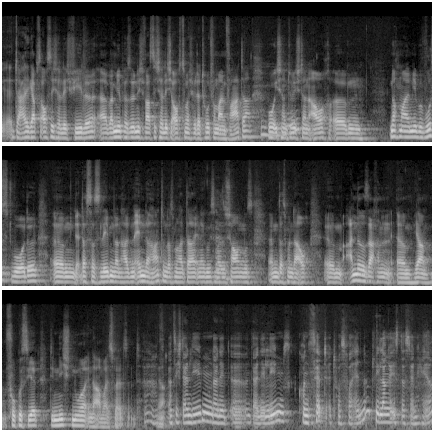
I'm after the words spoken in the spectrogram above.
äh, da gab es auch sicherlich viele. Äh, bei mir persönlich war es sicherlich auch zum Beispiel der Tod von meinem Vater, wo ich natürlich dann auch ähm, nochmal mir bewusst wurde, ähm, dass das Leben dann halt ein Ende hat und dass man halt da in einer gewissen Weise schauen muss, ähm, dass man da auch ähm, andere Sachen ja, fokussiert, die nicht nur in der Arbeitswelt sind. Ah, Ja. hat, sich dein Leben, deine, äh, deine Lebenskonzept etwas verändert? Wie lange ist das denn her?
